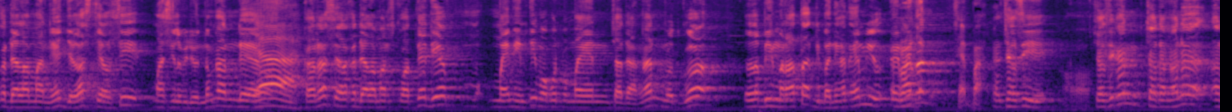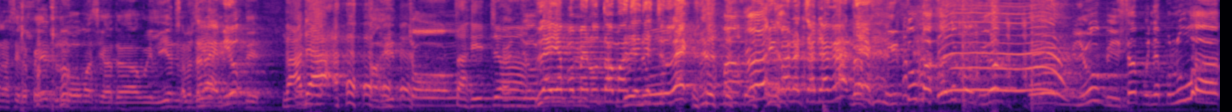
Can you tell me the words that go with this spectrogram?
kedalamannya jelas Chelsea masih lebih diuntungkan deh Ya. karena secara kedalaman skuadnya dia main inti maupun pemain cadangan menurut gua lebih merata dibandingkan MU MU Merata? kan Siapa? Chelsea Chelsea kan cadangannya masih ada Pedro masih ada William Sementara MU? Nggak ada. Tahit Chong Tahith Chong. Lah yang pemain utamanya aja jelek. makanya. Gimana cadangannya? Nah, itu makanya gue bilang MU bisa punya peluang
